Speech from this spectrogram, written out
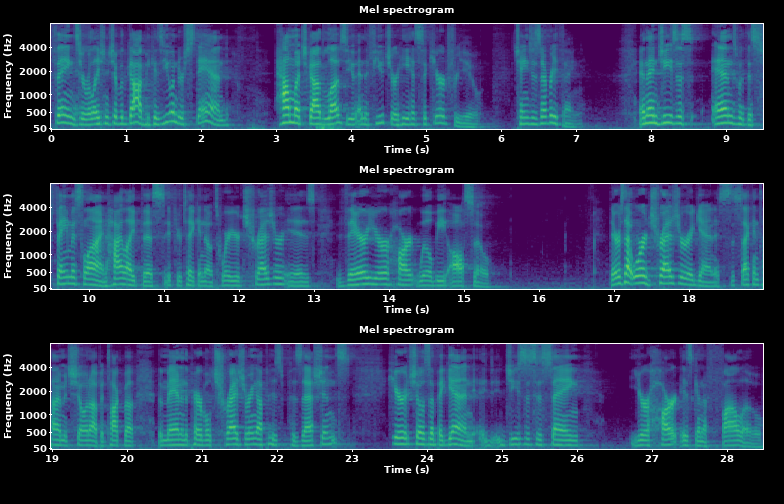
things, your relationship with God, because you understand how much God loves you and the future he has secured for you. Changes everything. And then Jesus ends with this famous line. Highlight this if you're taking notes. Where your treasure is, there your heart will be also. There's that word treasure again. It's the second time it's shown up. It talked about the man in the parable treasuring up his possessions. Here it shows up again. Jesus is saying, Your heart is going to follow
